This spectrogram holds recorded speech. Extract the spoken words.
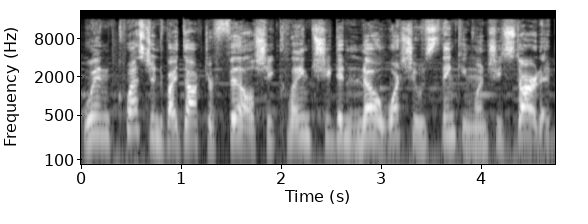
When questioned by Dr. Phil, she claimed she didn't know what she was thinking when she started.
